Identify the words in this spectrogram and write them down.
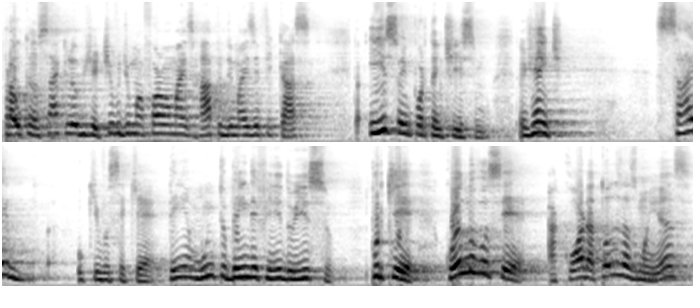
para alcançar aquele objetivo de uma forma mais rápida e mais eficaz. Então, isso é importantíssimo. Então, gente, saiba o que você quer, tenha muito bem definido isso. Porque quando você acorda todas as manhãs,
